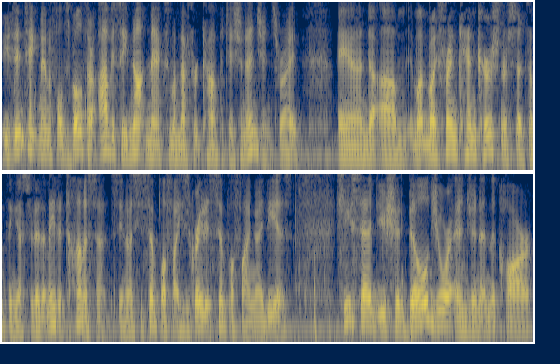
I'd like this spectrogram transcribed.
these intake manifolds both are obviously not maximum effort competition engines, right? And um, my, my, friend Ken Kirshner said something yesterday that made a ton of sense. You know, he simplify, he's great at simplifying ideas. He said you should build your engine and the car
